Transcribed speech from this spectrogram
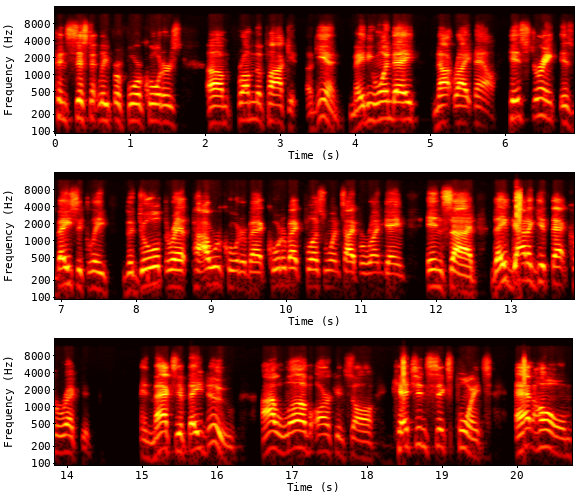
consistently for four quarters um, from the pocket. Again, maybe one day, not right now. His strength is basically the dual threat power quarterback, quarterback plus one type of run game inside. They've got to get that corrected. And Max, if they do, I love Arkansas catching six points at home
